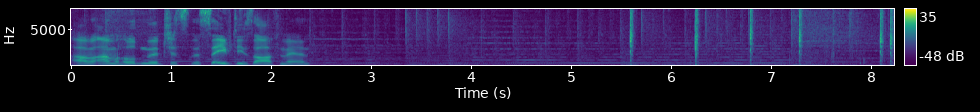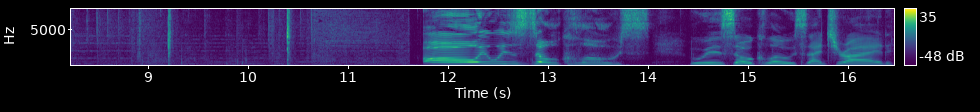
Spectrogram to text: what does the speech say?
I'm, I'm holding the just the safeties off, man. Oh, it was so close. It was so close. I tried.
